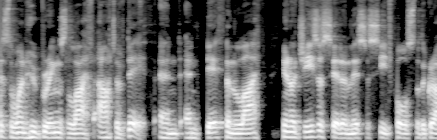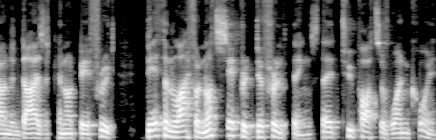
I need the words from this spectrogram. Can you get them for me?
is the one who brings life out of death, and and death and life you know, Jesus said, unless a seed falls to the ground and dies, it cannot bear fruit. Death and life are not separate, different things. They're two parts of one coin.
